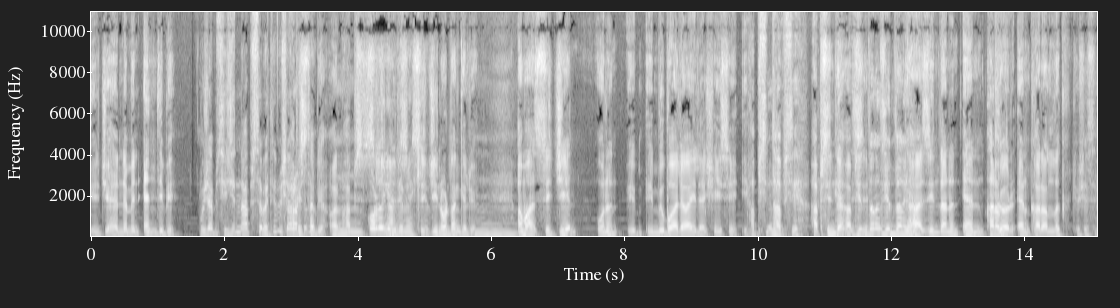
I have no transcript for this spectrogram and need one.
e, cehennemin en dibi. Hocam sicin hapis demek değil mi? Şey, Hapis tabii. Hmm, Hapis. Oradan geliyor demek ki. Siccin oradan geliyor. Ama siccin onun e, mübalağa ile şeysi Hapsin de hapsi. hapsin de Yani hapsi. zindanın zindanı yani. Ha, zindanın en Karanlık. kör, en karanlık Köşesi.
